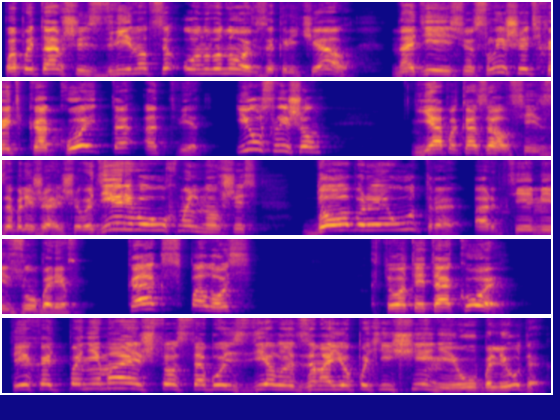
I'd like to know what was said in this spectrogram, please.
Попытавшись сдвинуться, он вновь закричал, надеясь услышать хоть какой-то ответ. И услышал. Я показался из-за ближайшего дерева, ухмыльнувшись. «Доброе утро, Артемий Зубарев! Как спалось?» «Кто ты такой?» Ты хоть понимаешь, что с тобой сделают за мое похищение, ублюдок?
